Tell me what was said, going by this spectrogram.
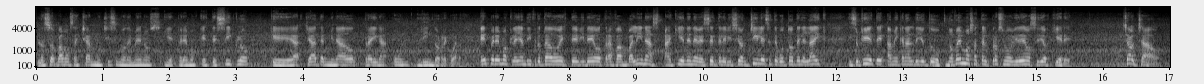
los vamos a echar muchísimo de menos y esperemos que este ciclo que ya ha terminado traiga un lindo recuerdo. Esperemos que hayan disfrutado este video tras bambalinas aquí en NBC Televisión Chile. Si te gustó, dale like y suscríbete a mi canal de YouTube. Nos vemos hasta el próximo video si Dios quiere. Chao, chao.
